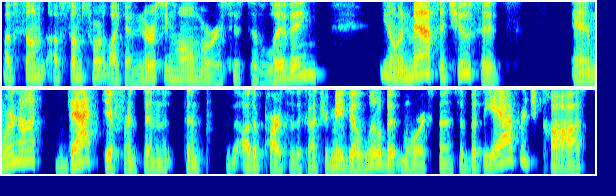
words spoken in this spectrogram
of some of some sort, like a nursing home or assisted living? You know, in Massachusetts, and we're not that different than than other parts of the country. Maybe a little bit more expensive, but the average cost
